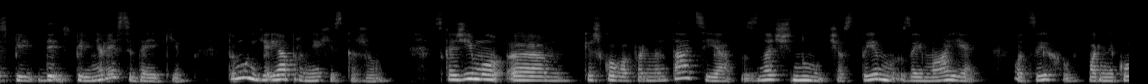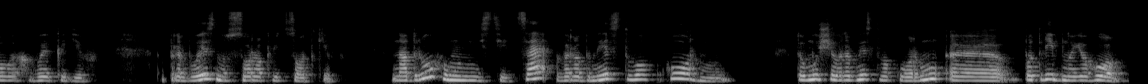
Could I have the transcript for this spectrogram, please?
спіль, спільні риси деякі, тому я, про них і скажу. Скажімо, е, кишкова ферментація значну частину займає оцих парникових викидів, приблизно 40%. На другому місці це виробництво корму, тому що виробництво корму е, потрібно його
